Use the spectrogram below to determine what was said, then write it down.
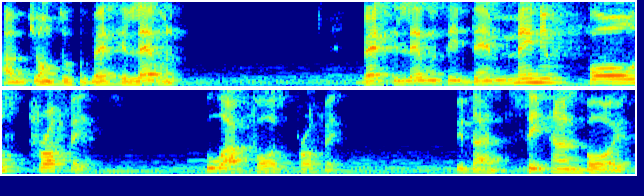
I'll jump to verse 11. Verse 11 says, Then many false prophets, who are false prophets, these are Satan's boys.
